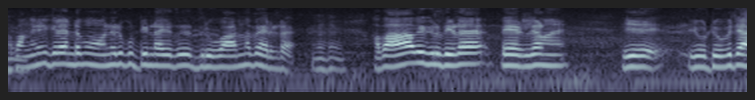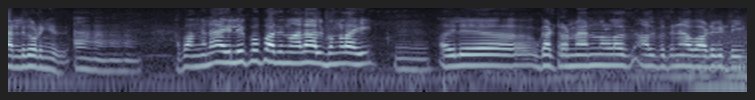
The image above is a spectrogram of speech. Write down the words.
അപ്പം അങ്ങനെ ഇരിക്കലും എന്റെ മോനൊരു കുട്ടി ഉണ്ടായത് ധ്രുവ എന്ന പേരുടെ. അപ്പോൾ ആ വികൃതിയുടെ പേരിലാണ് ഈ യൂട്യൂബ് ചാനൽ തുടങ്ങിയത്. ആ ആ ആ. അപ്പം അങ്ങനെ അതിലിപ്പോൾ പതിനാല് ആൽബങ്ങളായി. അതിൽ അതിൽ ഗട്ടർമാൻ എന്നുള്ള ആൽബത്തിന് അവാർഡ് കിട്ടി.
